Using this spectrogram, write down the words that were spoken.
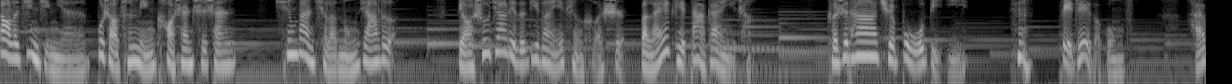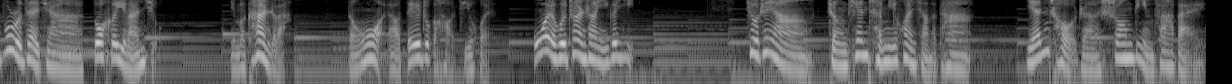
到了近几年，不少村民靠山吃山，兴办起了农家乐。表叔家里的地段也挺合适，本来也可以大干一场，可是他却不无鄙夷，哼，费这个功夫，还不如在家多喝一碗酒。你们看着吧，等我要逮住个好机会，我也会赚上一个亿。就这样，整天沉迷幻想的他，眼瞅着双鬓发白，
